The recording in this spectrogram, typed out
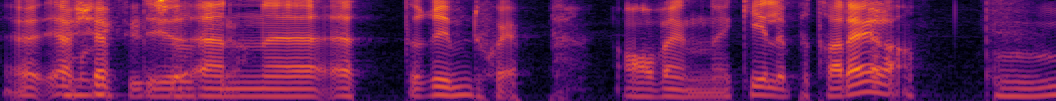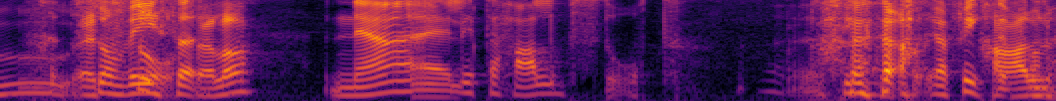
jag, jag köpte ju en, eh, ett rymdskepp av en kille på Tradera. Ooh, ett stort visar- eller? Nej, lite halvstort. Jag fick det, jag fick det, från,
